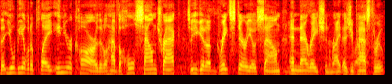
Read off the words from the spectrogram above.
that you'll be able to play in your car that'll have the whole soundtrack. So you get a great stereo sound and narration, right, as you pass through.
